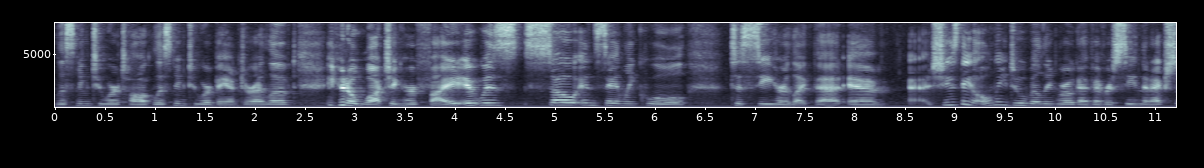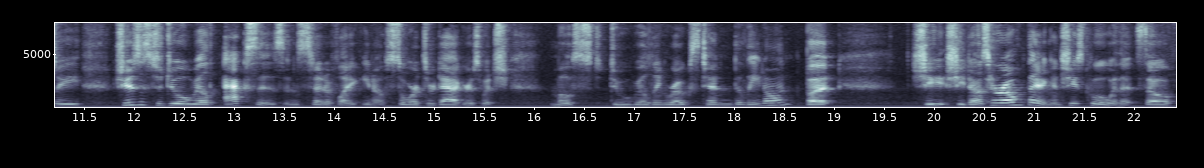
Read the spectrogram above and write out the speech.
listening to her talk, listening to her banter. I loved, you know, watching her fight. It was so insanely cool to see her like that. And she's the only dual wielding rogue I've ever seen that actually chooses to dual wield axes instead of like, you know, swords or daggers, which most dual wielding rogues tend to lean on. But she she does her own thing and she's cool with it. So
